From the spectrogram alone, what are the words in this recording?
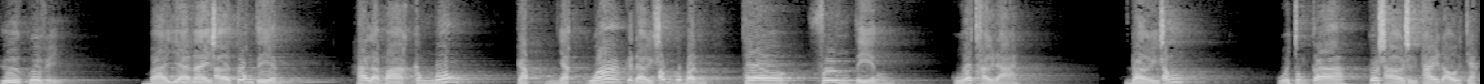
Thưa quý vị, bà già này sợ tốn tiền, hay là bà không muốn cập nhật quá cái đời sống của mình theo phương tiện của thời đại? Đời sống của chúng ta có sợ sự thay đổi chắc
